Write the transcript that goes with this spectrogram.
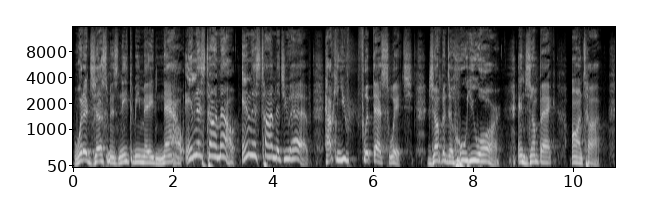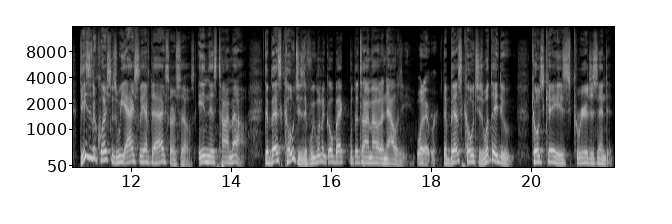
What adjustments need to be made now in this time out, in this time that you have? How can you flip that switch, jump into who you are and jump back on top? These are the questions we actually have to ask ourselves in this timeout. The best coaches, if we want to go back with the timeout analogy, whatever, the best coaches, what they do, Coach K, his career just ended.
